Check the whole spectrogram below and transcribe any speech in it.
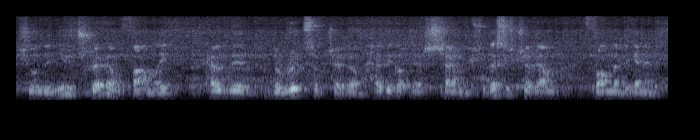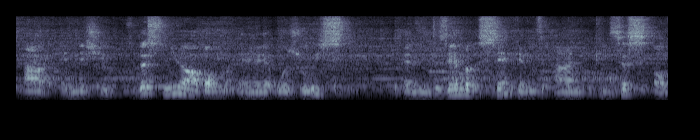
showing the new Trivium family how the, the roots of Trivium, how they got their sound. So this is Trivium from the beginning, ab initio. So this new album uh, was released in December the 2nd and it consists of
